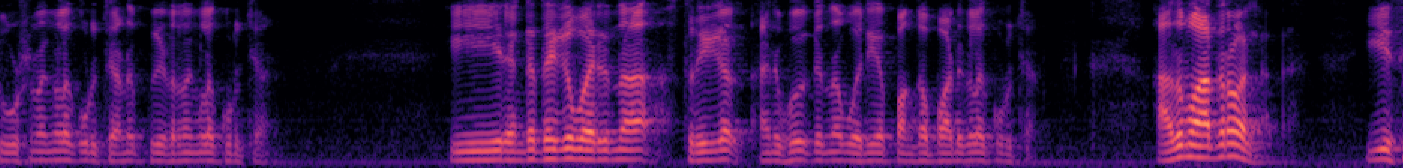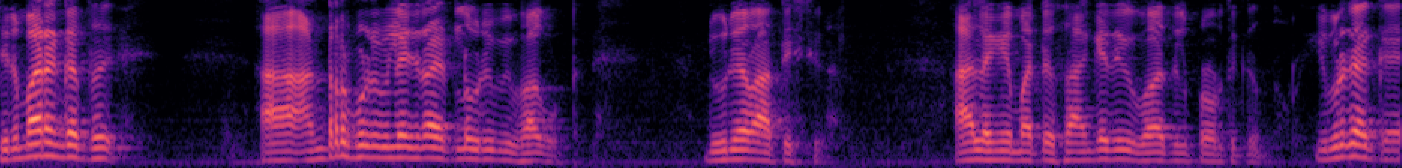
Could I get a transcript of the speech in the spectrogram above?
ചൂഷണങ്ങളെക്കുറിച്ചാണ് പീഡനങ്ങളെക്കുറിച്ചാണ്. ഈ രംഗത്തേക്ക് വരുന്ന സ്ത്രീകൾ അനുഭവിക്കുന്ന വലിയ പങ്കപ്പാടുകളെക്കുറിച്ചാണ്. അതുമാത്രമല്ല ഈ സിനിമാ രംഗത്ത് അണ്ടർ പ്രിവിലേജഡായിട്ടുള്ള ഒരു വിഭാഗമുണ്ട് ജൂനിയർ ആർട്ടിസ്റ്റുകൾ അല്ലെങ്കിൽ മറ്റ് സാങ്കേതിക വിഭാഗത്തിൽ പ്രവർത്തിക്കുന്നവർ. ഇവരുടെയൊക്കെ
